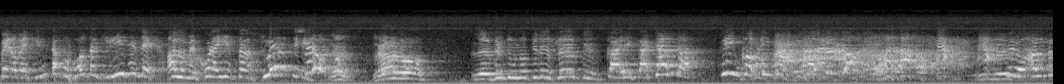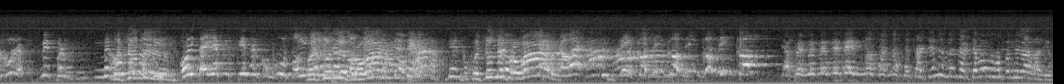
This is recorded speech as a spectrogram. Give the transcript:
pero, vecinita, por favor, tranquilícese. A lo mejor ahí está la suerte. Pero, Claro, de repente uno tiene suerte. caricachanta, cinco, cinco, cinco, cinco. Pero a lo mejor, me, pero, mejor Cuestión no, de- ahorita ya empieza el concurso. ahorita Cuestión de probar. ¿no? Deja, deja. Cuestión de Pero, probar. de probar. Cinco, cinco, cinco, cinco. Ya, ve, ve, ve, ve, ve, no se, no se salte, no se salte, vamos a poner la radio.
